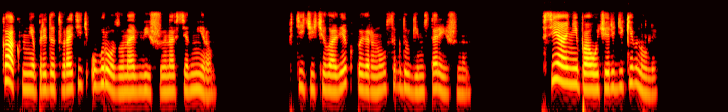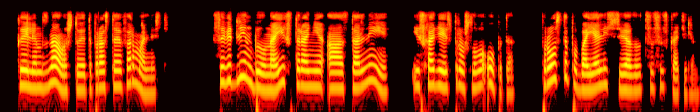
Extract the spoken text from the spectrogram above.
как мне предотвратить угрозу, нависшую над всем миром. Птичий человек повернулся к другим старейшинам. Все они по очереди кивнули. Кэлен знала, что это простая формальность. Саведлин был на их стороне, а остальные, исходя из прошлого опыта, просто побоялись связываться с искателем.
